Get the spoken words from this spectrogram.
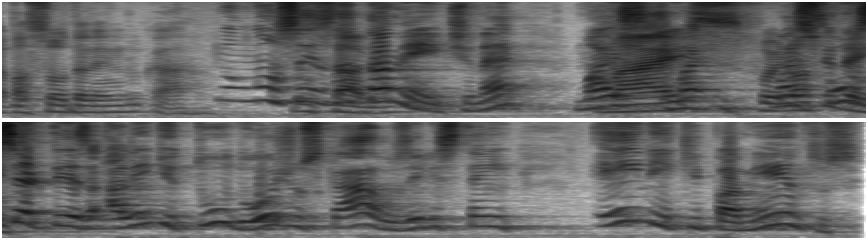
Estava solta dentro do carro. Não, não sei não exatamente, sabe. né? Mas, mas, mas, foi mas com certeza, além de tudo, hoje os carros eles têm N equipamentos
